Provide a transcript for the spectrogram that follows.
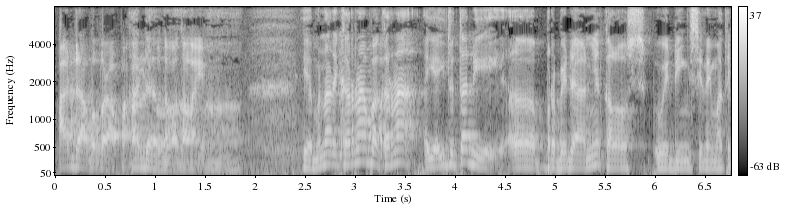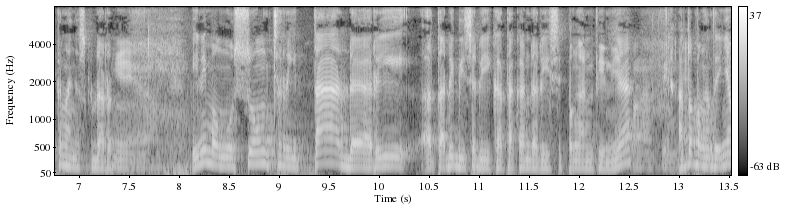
ada beberapa ada kota-kota lain. Ya menarik karena apa? Karena ya itu tadi eh, perbedaannya kalau wedding sinematik kan hanya sekedar Iya. ini mengusung cerita dari eh, tadi bisa dikatakan dari si pengantinnya, Pengantinnya. atau pengantinnya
